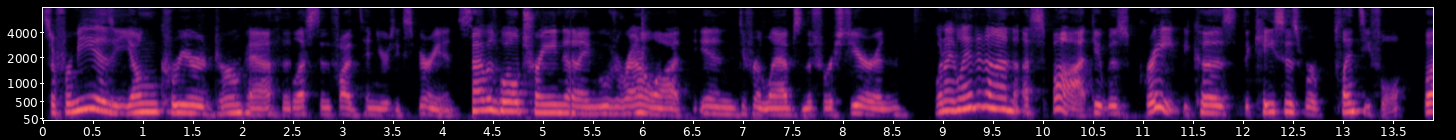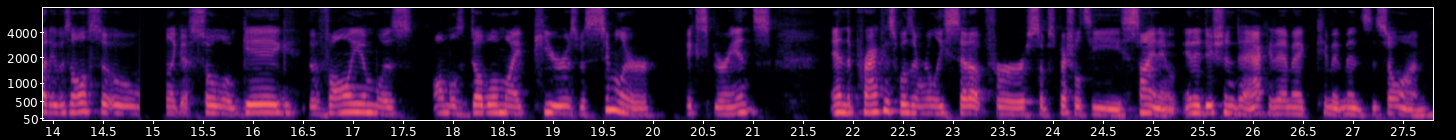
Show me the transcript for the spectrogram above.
So for me as a young career derm path and less than five, 10 years experience, I was well trained and I moved around a lot in different labs in the first year. And when I landed on a spot, it was great because the cases were plentiful, but it was also like a solo gig. The volume was almost double my peers with similar experience. And the practice wasn't really set up for subspecialty sign out in addition to academic commitments and so on.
